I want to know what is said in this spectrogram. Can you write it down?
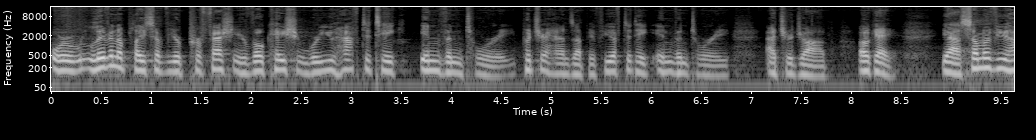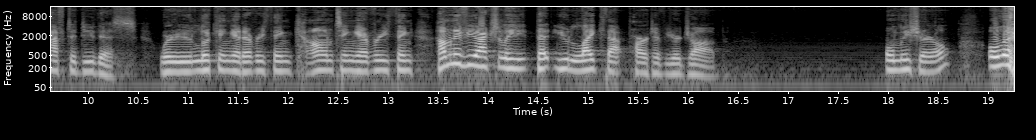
or live in a place of your profession, your vocation, where you have to take inventory? Put your hands up if you have to take inventory at your job. Okay, yeah, some of you have to do this where you're looking at everything, counting everything. How many of you actually that you like that part of your job? Only Cheryl? Only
